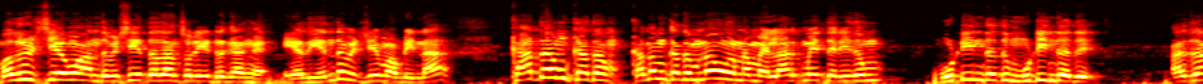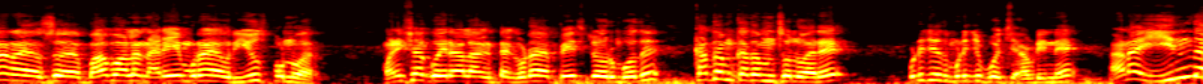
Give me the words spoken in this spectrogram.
மகிழ்ச்சியாகவும் அந்த விஷயத்தை தான் சொல்லிட்டு இருக்காங்க. அது எந்த விஷயம் அப்படின்னா கதம் கதம். கதம் கதம்னா நம்ம எல்லாருக்குமே தெரியும். முடிந்தது முடிந்தது. அதுதான் சு- நிறைய முறை அவர் யூஸ் பண்ணுவார். மனிஷா கொய்ராலா கிட்ட கூட பேசிட்டு வரும்போது கதம் கதம்னு சொல்லுவார். முடிஞ்சது முடிஞ்சு போச்சு அப்படின்னு. ஆனால் இந்த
